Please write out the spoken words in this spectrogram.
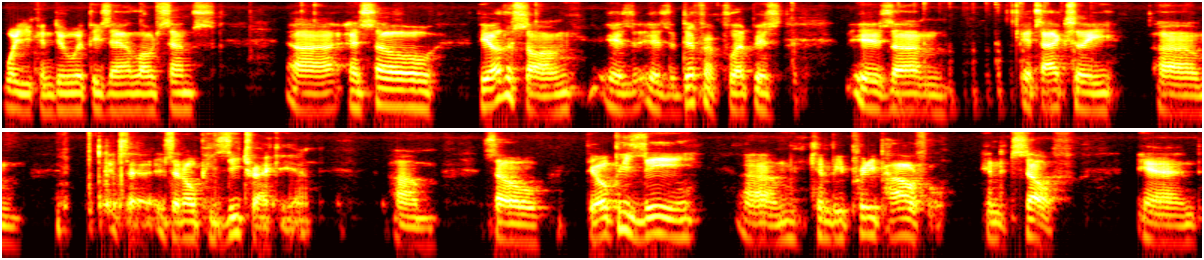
what you can do with these analog synths. Uh, and so the other song is is a different flip. is is um, it's actually um, it's a it's an OPZ track again. Um, so the OPZ um, can be pretty powerful in itself, and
